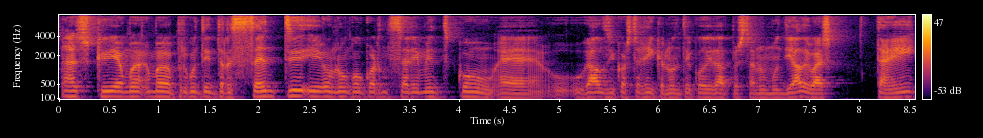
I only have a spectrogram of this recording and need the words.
Acho que é uma, uma pergunta interessante. Eu não concordo necessariamente com é, o Gales e Costa Rica não ter qualidade para estar no Mundial. Eu acho que tem.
